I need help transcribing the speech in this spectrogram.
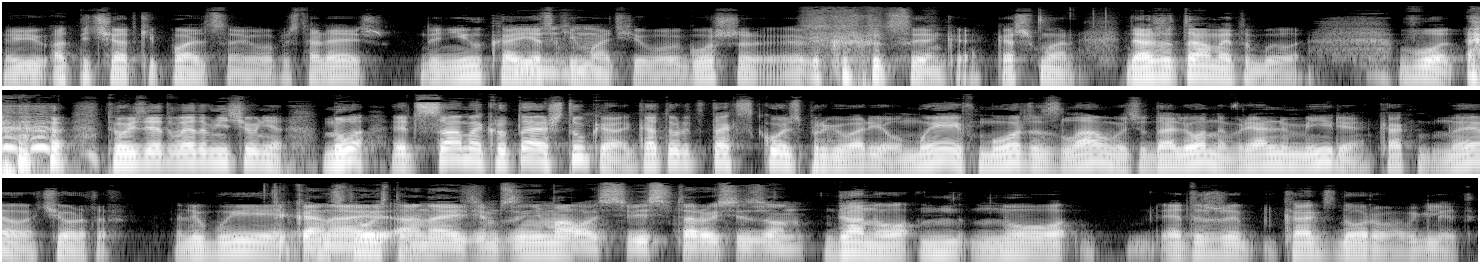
э, отпечатки пальца его, представляешь? Даниил Корецкий, Мгм. мать его, Гоша э, Куценко, кошмар. Даже там это было. Вот. То есть это, в этом ничего нет. Но это самая крутая штука, которую ты так скользь проговорил. Мэйв может взламывать удаленно в реальном мире, как Нео, чертов. Любые Так она, устройства. она этим занималась весь второй сезон. Да, но, но это же как здорово выглядит.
